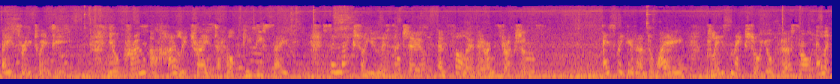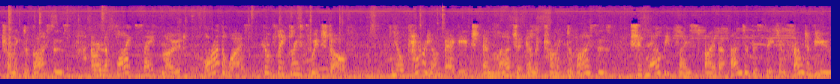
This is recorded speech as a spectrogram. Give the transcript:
A320. Your crew are highly trained to help keep you safe, so make sure you listen to and follow their instructions. As we get underway, please make sure your personal electronic devices are in a flight safe mode or otherwise completely switched off. Your carry-on baggage and larger electronic devices should now be placed either under the seat in front of you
